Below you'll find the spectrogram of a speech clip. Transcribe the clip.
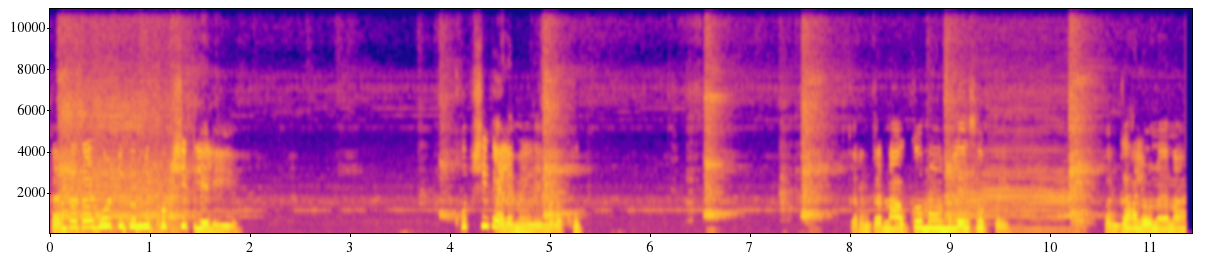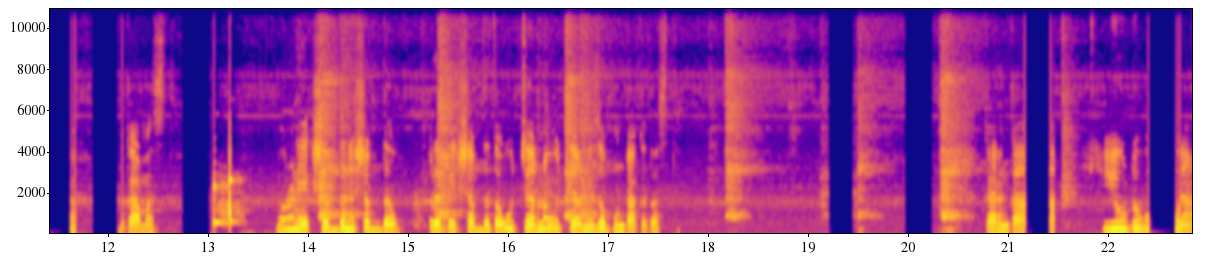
कारण का काही गोष्टीतून मी खूप शिकलेली आहे. खूप शिकायला मिळेल मला खूप. कारण का नाव कमावणं लय सोपं आहे. पण घालवणं ना काम असतं. म्हणून एक शब्द न शब्द प्रत्येक शब्दाचा उच्चार न उच्चार मी जपून टाकत असते. कारण का यूट्यूब ना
